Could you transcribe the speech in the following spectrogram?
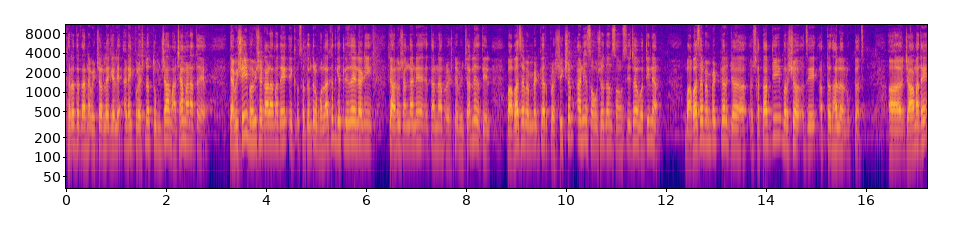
खरं तर त्यांना विचारले गेले. अनेक प्रश्न तुमच्या माझ्या मनात आहेत. त्याविषयी भविष्य काळामध्ये एक स्वतंत्र मुलाखत घेतली जाईल आणि त्या अनुषंगाने त्यांना प्रश्न विचारले जातील. बाबासाहेब आंबेडकर प्रशिक्षण आणि संशोधन संस्थेच्या वतीनं बाबासाहेब आंबेडकर ज शताब्दी वर्ष जे आत्ता झालं नुकतंच ज्यामध्ये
